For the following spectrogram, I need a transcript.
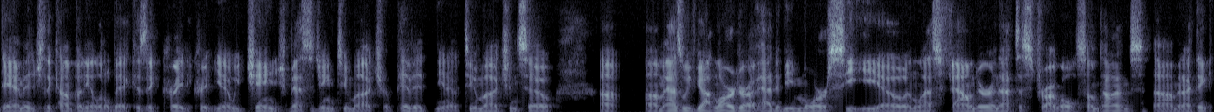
damage the company a little bit because it create, create you know we change messaging too much or pivot you know too much, and so. Um, as we've gotten larger, I've had to be more CEO and less founder, and that's a struggle sometimes. Um, and I think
